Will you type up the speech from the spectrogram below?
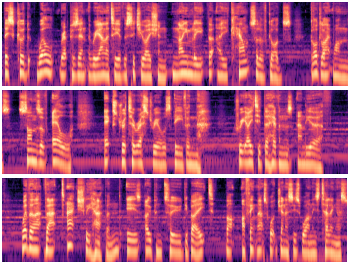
This could well represent the reality of the situation, namely that a council of gods, godlike ones, sons of El, extraterrestrials even, created the heavens and the earth. Whether that actually happened is open to debate, but I think that's what Genesis 1 is telling us.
